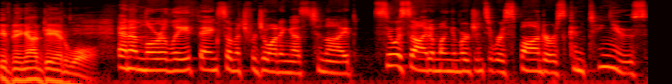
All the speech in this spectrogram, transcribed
Evening, I'm Dan Wall. And I'm Laura Lee. Thanks so much for joining us tonight. Suicide among emergency responders continues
